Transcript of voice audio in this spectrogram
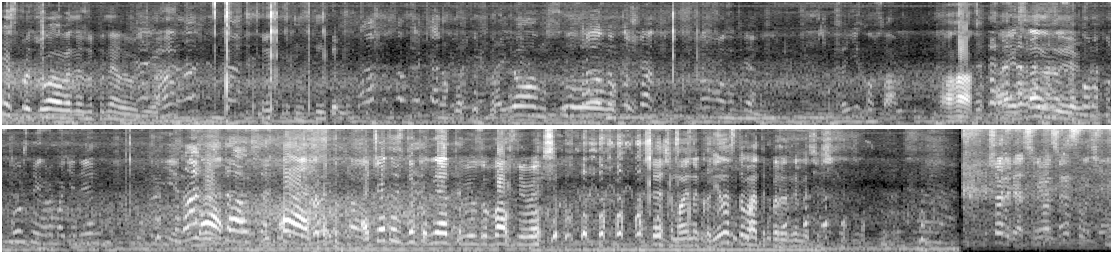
робив спрацював, ви не зупинили водія? Зразу самого затримання. Заїхав сам. Ага. А я сам законопослушний громадянин України. А чого ти з документами в зубах не вийшов? Що я ще маю на коліна ставати перед ними чи що? Що, ребят, сьогодні у вас весело чи ні?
